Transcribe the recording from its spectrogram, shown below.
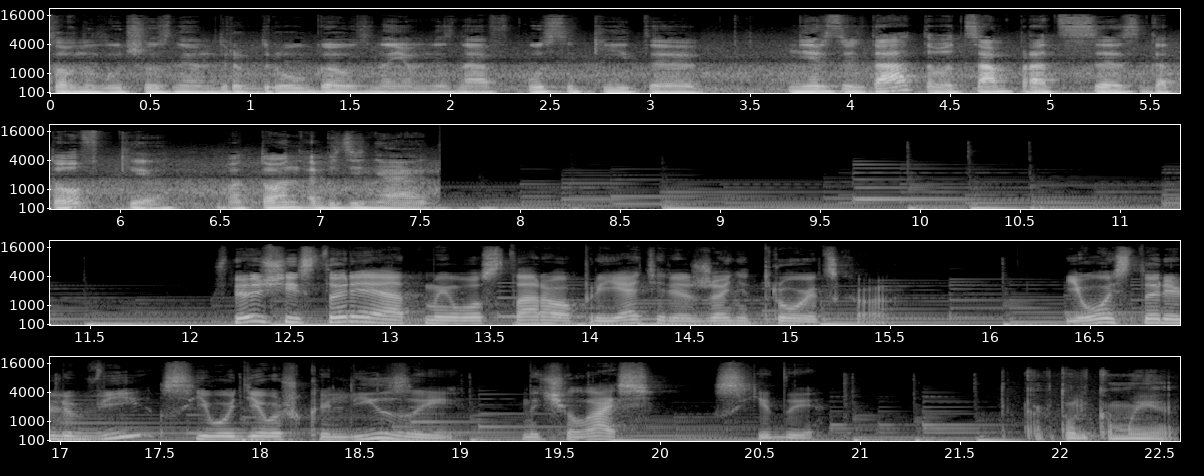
словно лучше узнаем друг друга, узнаем, не знаю, вкусы какие-то, не результат, а вот сам процесс готовки, вот он объединяет. Следующая история от моего старого приятеля Жени Троицкого. Его история любви с его девушкой Лизой началась с еды. Как только мы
